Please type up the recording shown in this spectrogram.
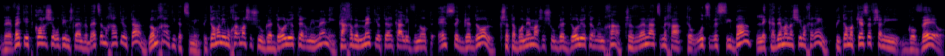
והבאתי את כל השירותים שלהם ובעצם מכרתי אותן. לא מכרתי את עצמי. פתאום אני מוכר משהו שהוא גדול יותר ממני. ככה באמת יותר קל לבנות עסק גדול. כשאתה בונה משהו שהוא גדול יותר ממך. כשאתה נותן לעצמך תירוץ וסיבה לקדם אנשים אחרים. פתאום הכסף שאני גובה או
